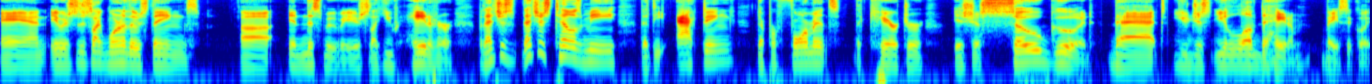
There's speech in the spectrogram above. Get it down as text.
and it was just like one of those things uh, in this movie. It's like you hated her, but that just that just tells me that the acting, the performance, the character is just so good that you just you love to hate him basically.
